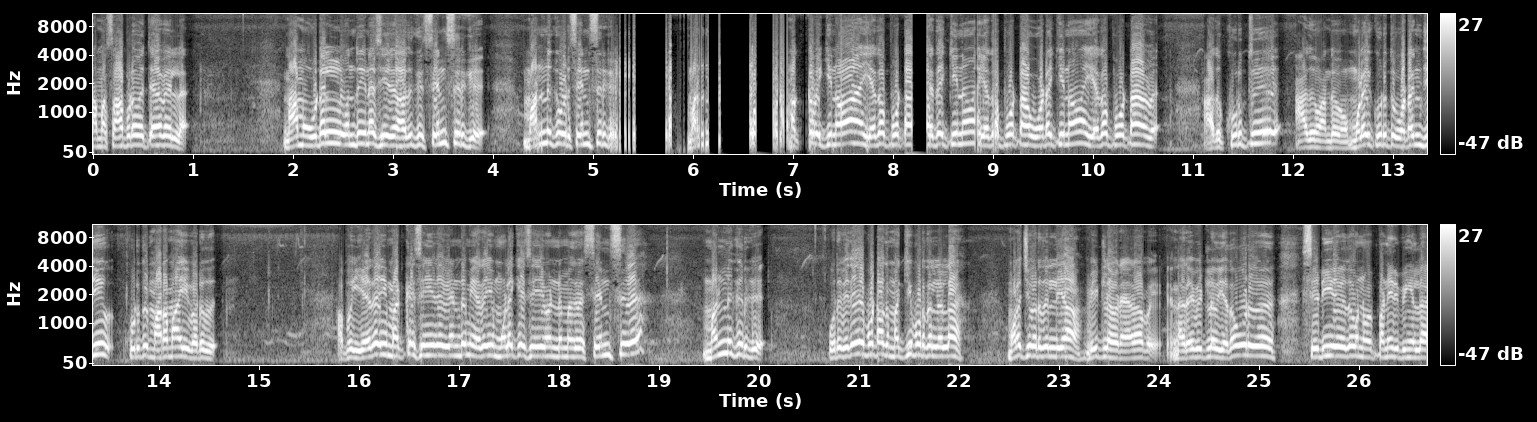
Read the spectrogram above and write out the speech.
நம்ம சாப்பிடவே தேவையில்லை. நம்ம உடல் வந்து என்ன செய்யுது? அதுக்கு சென்ஸ் இருக்கு. மண்ணுக்கு ஒரு சென்ஸ் இருக்கு. மண் மக்க வைக்கணும். எதை போட்டால் விதைக்கணும்? எதை போட்டால் உடைக்கணும்? எதை போட்டால் அது குறுத்து அது அந்த முளை குறுத்து உடஞ்சி குறுத்து மரமாகி வருது. அப்போ எதை மட்க செய்ய வேண்டும்? எதை முளைக்க செய்ய வேண்டும்ங்கிற சென்ஸு மண்ணுக்கு இருக்குது ஒரு விதையை போட்டால் அது மக்கி போகிறது முளைச்சி வருது இல்லையா? வீட்டில் நிறைய வீட்டில் ஏதோ ஒரு செடியோ ஏதோ ஒன்று பண்ணியிருப்பீங்கள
